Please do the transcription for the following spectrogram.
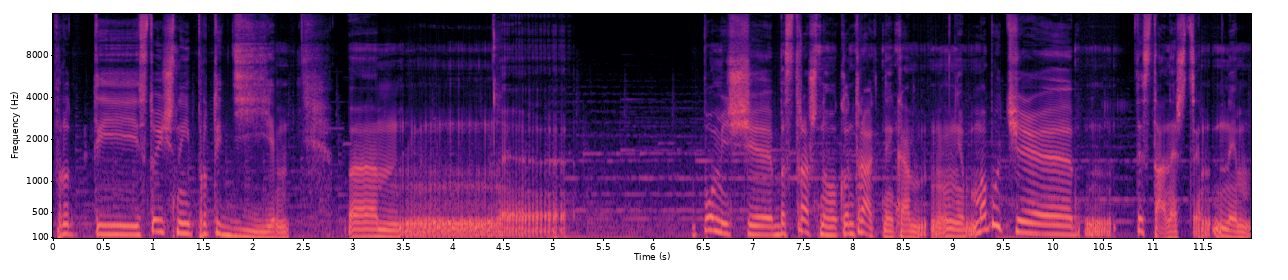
проти стоїчної протидії. Ем, е, поміч е, безстрашного контрактника. Мабуть, е, ти станеш цим ним.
